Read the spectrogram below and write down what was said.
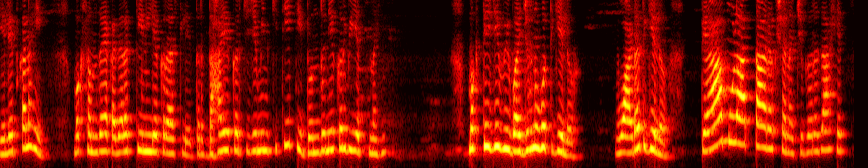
गेलेत का नाही? मग समजा एखाद्याला तीन लेकर असले तर दहा एकरची जमीन किती ती? दोन दोन एकर बी येत नाही. मग ती जी विभाजन होत गेलं वाढत गेलं त्यामुळं आत्ता आरक्षणाची गरज आहेच.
